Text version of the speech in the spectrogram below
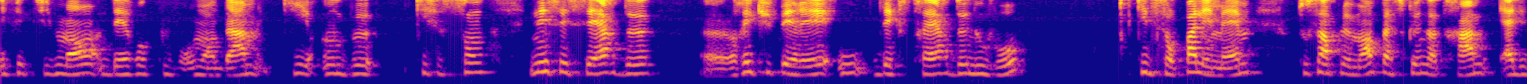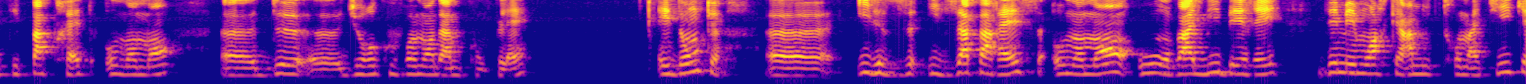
effectivement des recouvrements d'âme qui sont nécessaires de récupérer ou d'extraire de nouveau qui ne sont pas les mêmes, tout simplement parce que notre âme, elle n'était pas prête au moment euh, de, euh, du recouvrement d'âme complet. Et donc, euh, ils, ils, apparaissent au moment où on va libérer des mémoires karmiques traumatiques,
